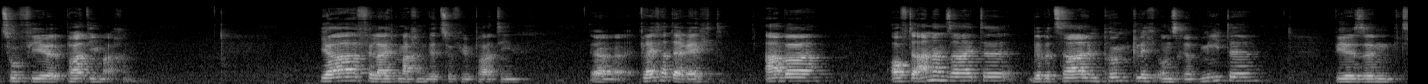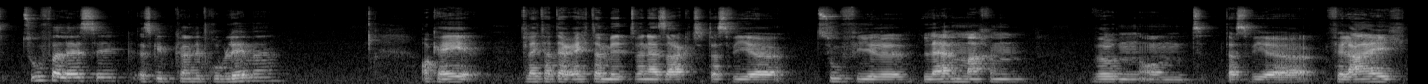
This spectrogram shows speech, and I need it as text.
zu viel Party machen. Ja, vielleicht machen wir zu viel Party. Ja, vielleicht hat er recht. Aber auf der anderen Seite, wir bezahlen pünktlich unsere Miete, wir sind zuverlässig, es gibt keine Probleme. Okay, vielleicht hat er recht damit, wenn er sagt, dass wir zu viel Lärm machen würden und dass wir vielleicht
